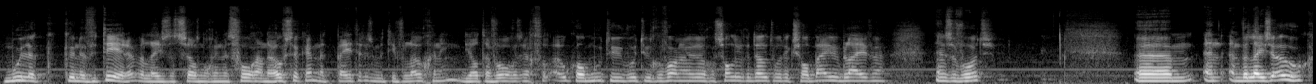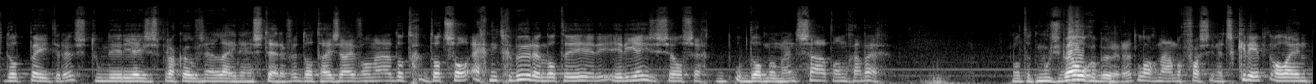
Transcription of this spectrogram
moeilijk kunnen verteren. We lezen dat zelfs nog in het voorgaande hoofdstuk hè, met Petrus, met die verloochening. Die had daarvoor gezegd ook al moet u, wordt u gevangen, zal u gedood worden, ik zal bij u blijven enzovoort. Um, en, en, we lezen ook dat Petrus, toen de Heer Jezus sprak over zijn lijden en sterven, dat hij zei van nou, dat, dat zal echt niet gebeuren. En dat de Heer, Jezus zelf zegt op dat moment, Satan ga weg. Want het moest wel gebeuren, het lag namelijk vast in het script, alleen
